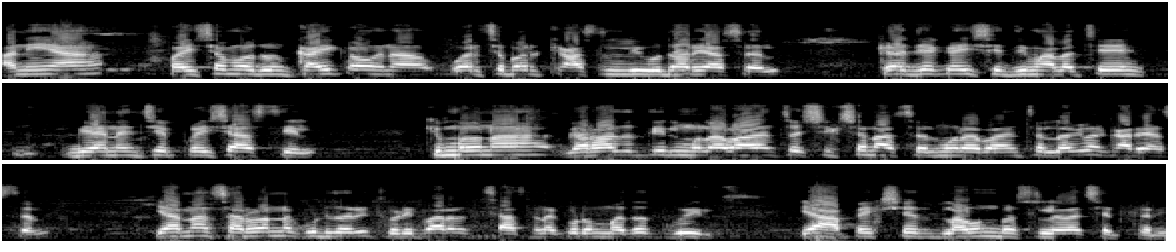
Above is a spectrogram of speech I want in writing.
आणि या पैशामधून काही का होईना वर्षभर असलेली उधारी असेल किंवा जे काही शेतीमालाचे बियाण्यांचे पैसे असतील किंबहुना घरातील मुलाबाळांचं शिक्षण असेल मुलाबाळांचं लग्न कार्य असेल यांना सर्वांना कुठेतरी थोडीफार शासनाकडून मदत होईल या अपेक्षेत लावून बसलेला शेतकरी.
